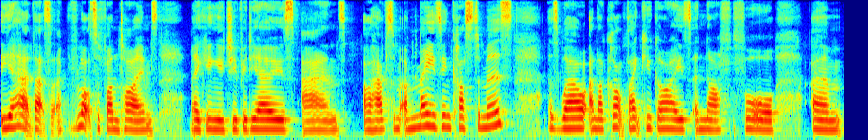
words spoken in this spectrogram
yeah, that's uh, lots of fun times making YouTube videos, and I have some amazing customers as well. And I can't thank you guys enough for um,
